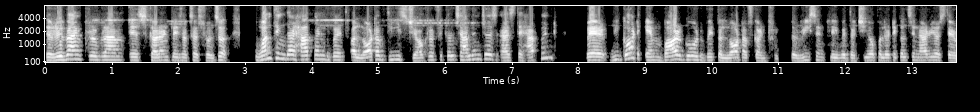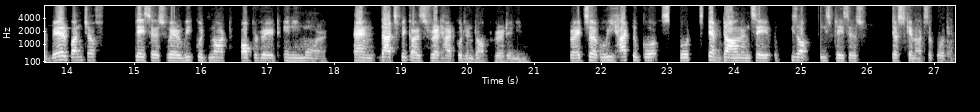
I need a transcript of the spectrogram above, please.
the revamp program is currently successful. So one thing that happened with a lot of these geographical challenges as they happened where we got embargoed with a lot of countries. So recently with the geopolitical scenarios there were a bunch of places where we could not operate anymore. And that's because red hat couldn't operate anymore right? So we had to go, go step down and say these are these places just cannot support it.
